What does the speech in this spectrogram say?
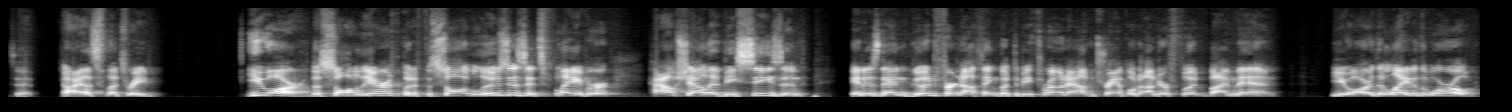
That's it. All right, let's, let's read. You are the salt of the earth, but if the salt loses its flavor, how shall it be seasoned? It is then good for nothing but to be thrown out and trampled underfoot by men. You are the light of the world.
